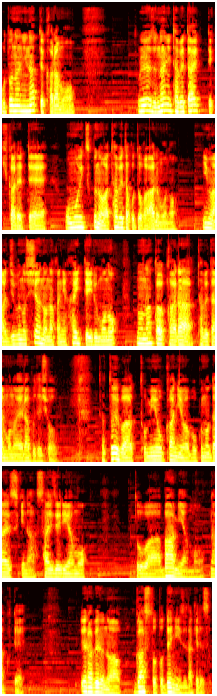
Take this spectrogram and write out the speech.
大人になってからも、とりあえず何食べたいって聞かれて、思いつくのは食べたことがあるもの、今自分の視野の中に入っているものの中から食べたいものを選ぶでしょう。例えば、富岡には僕の大好きなサイゼリアも、あとはバーミヤンもなくて、選べるのはガストとデニーズだけです。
